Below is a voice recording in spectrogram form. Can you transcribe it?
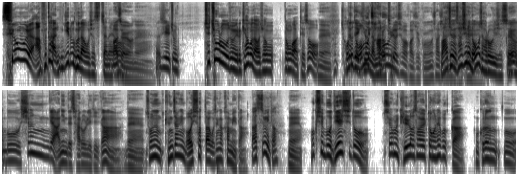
수염을 아무도 안 기르고 나오셨었잖아요. 맞아요. 네. 사실 좀 최초로 좀 이렇게 하고 나오셨던 것 같아서 네. 저도 되게 너무 잘. 어울리셔가지고 사실 맞아요. 사실은 네. 너무 잘 어울리셨어요. 그뭐 쉬운 게 아닌데 잘 어울리기가 네 저는 굉장히 멋있었다고 생각합니다. 맞습니다. 네 혹시 뭐 니엘 씨도 수염을 길러서 활동을 해볼까 뭐 그런 뭐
